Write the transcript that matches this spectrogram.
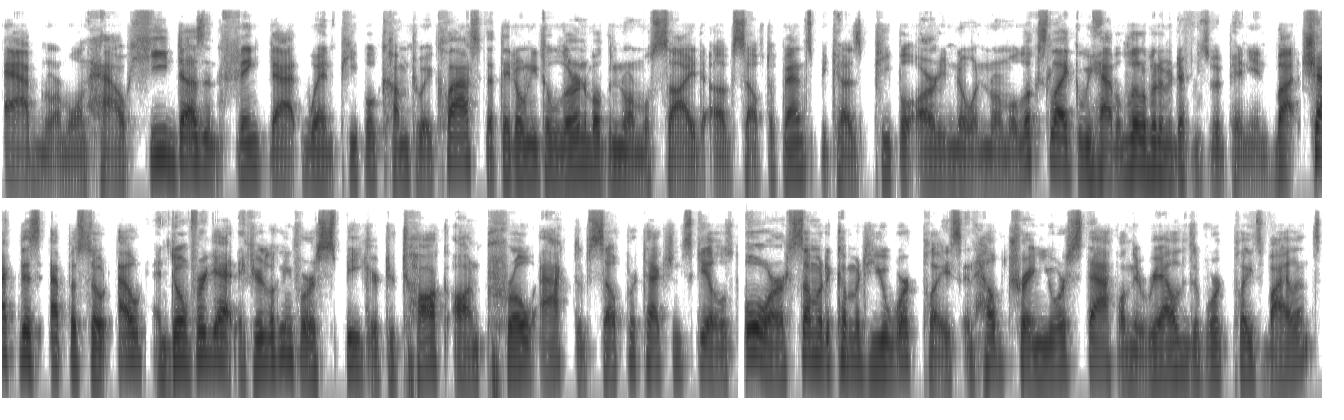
abnormal and how he doesn't think that when people come to a class that they don't need to learn about the normal side of self-defense because people already know what normal looks like. We have a little bit of a difference of opinion. But check this episode out. And don't forget, if you're looking for a speaker to talk on proactive self-protection skills or someone to come into your workplace and help train your staff on the realities of workplace violence,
